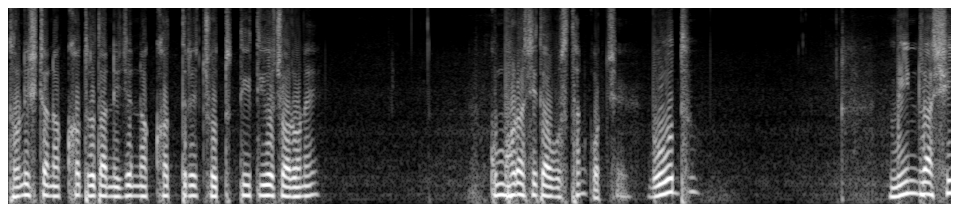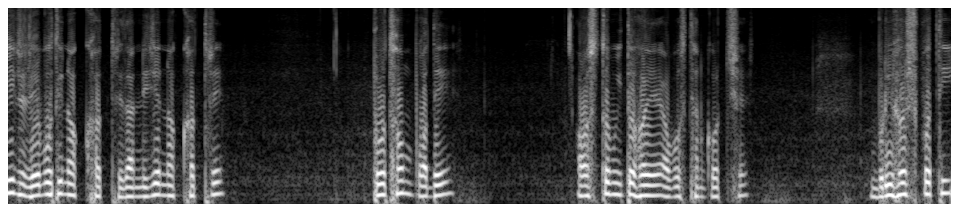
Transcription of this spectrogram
ধনিষ্ঠা নক্ষত্র তার নিজের নক্ষত্রের চতুর্থ তৃতীয় চরণে কুম্ভ রাশিতে অবস্থান করছে। বুধ মীন রাশির রেবতী নক্ষত্রে, তার নিজের নক্ষত্রে প্রথম পদে অস্তমিত হয়ে অবস্থান করছে। বৃহস্পতি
